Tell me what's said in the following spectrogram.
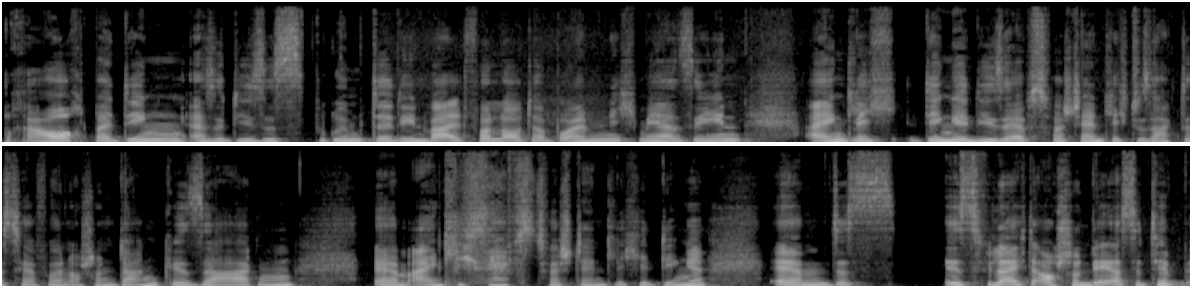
braucht bei Dingen, also dieses berühmte, den Wald vor lauter Bäumen nicht mehr sehen, eigentlich Dinge, die selbstverständlich, du sagtest ja vorhin auch schon Danke sagen, ähm, eigentlich selbstverständliche Dinge. Ähm, das ist vielleicht auch schon der erste Tipp,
